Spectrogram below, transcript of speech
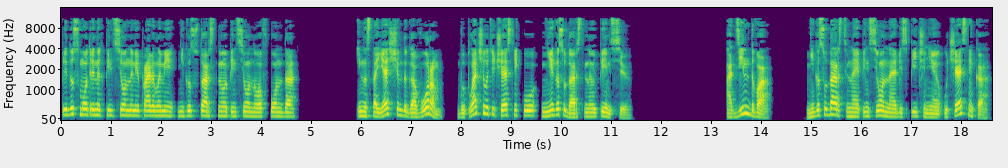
предусмотренных пенсионными правилами негосударственного пенсионного фонда, и настоящим договором выплачивать участнику негосударственную пенсию. 1.2. Негосударственное пенсионное обеспечение участника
